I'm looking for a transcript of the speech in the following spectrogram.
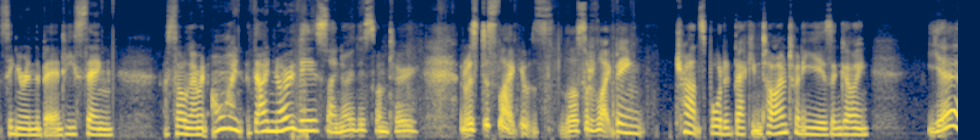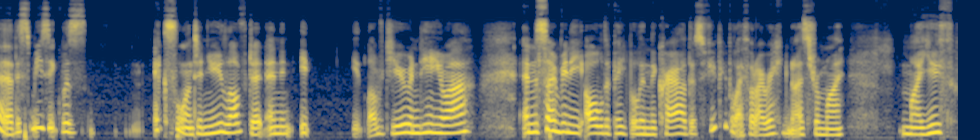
singer in the band, he sang a song. I went, oh, I, I know this. I know this one too. And it was just like it was, it was sort of like being transported back in time 20 years and going, yeah, this music was excellent and you loved it and it it loved you and here you are. And so many older people in the crowd. There's a few people I thought I recognised from my my youth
